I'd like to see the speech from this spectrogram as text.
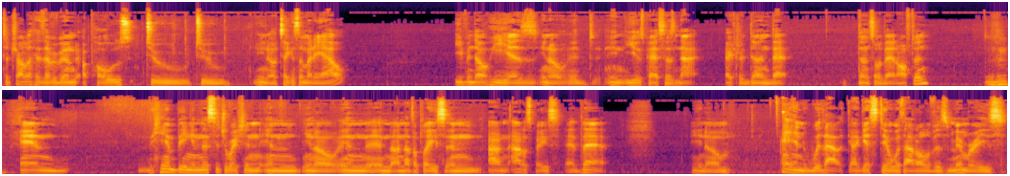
T'Challa has ever been opposed to to you know taking somebody out, even though he has you know in, in years past has not actually done that done so that often, mm-hmm. and him being in this situation in you know in in another place and out in outer space at that you know and without i guess still without all of his memories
